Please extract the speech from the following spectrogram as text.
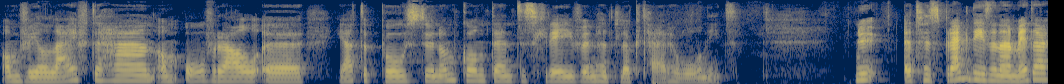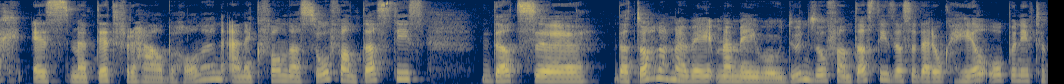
om veel live te gaan, om overal uh, ja, te posten, om content te schrijven. Het lukt haar gewoon niet. Nu, het gesprek deze namiddag is met dit verhaal begonnen. En ik vond dat zo fantastisch dat ze dat toch nog met, wij, met mij wou doen. Zo fantastisch dat ze daar ook heel open heeft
